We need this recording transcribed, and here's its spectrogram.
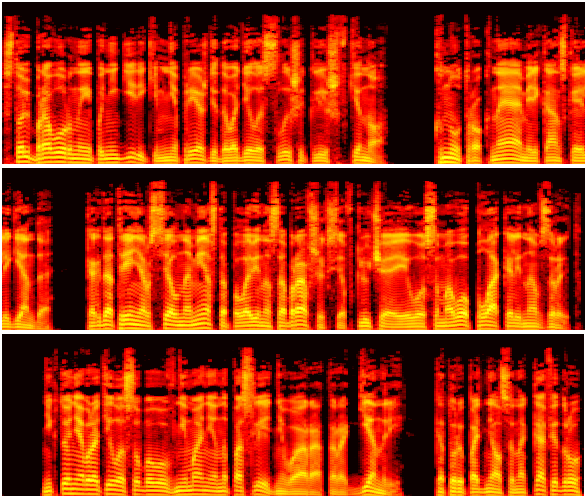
Столь бравурные панигирики мне прежде доводилось слышать лишь в кино. Кнут Рокне — американская легенда. Когда тренер сел на место, половина собравшихся, включая его самого, плакали на взрыд. Никто не обратил особого внимания на последнего оратора, Генри, который поднялся на кафедру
